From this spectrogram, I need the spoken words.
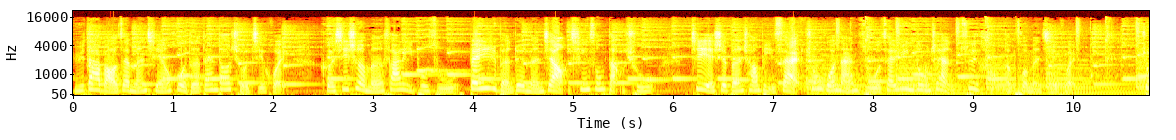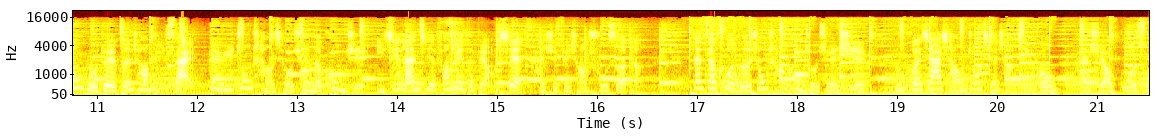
于大宝在门前获得单刀球机会，可惜射门发力不足，被日本队门将轻松挡出。这也是本场比赛中国男足在运动战最好的破门机会。中国队本场比赛对于中场球权的控制以及拦截方面的表现还是非常出色的，但在获得中场控球权时，如何加强中前场进攻，还需要国足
